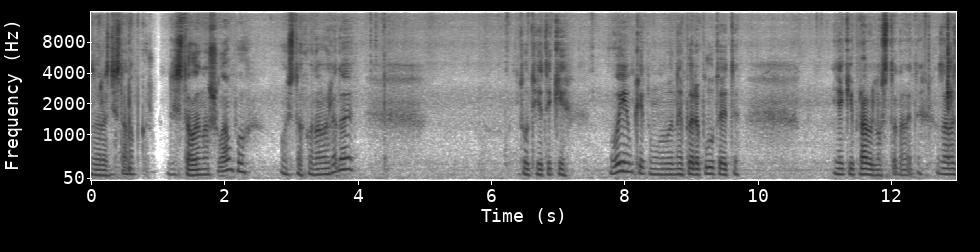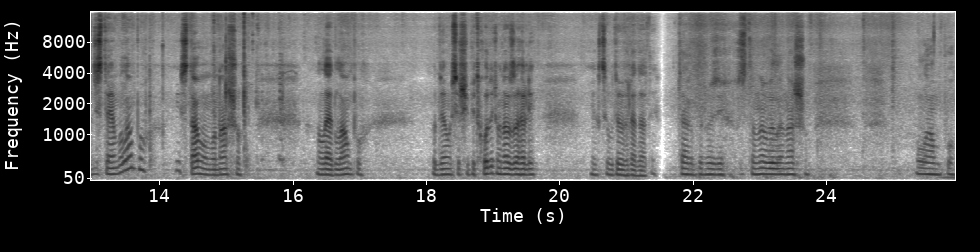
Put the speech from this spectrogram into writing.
Зараз дістану, покажу. Дістали нашу лампу. Ось так вона виглядає. Тут є такі виїмки, тому ви не переплутаєте, які правильно встановити. Зараз дістаємо лампу і ставимо нашу LED-лампу. Подивимося, чи підходить вона взагалі, як це буде виглядати. Так, друзі, встановили нашу лампу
